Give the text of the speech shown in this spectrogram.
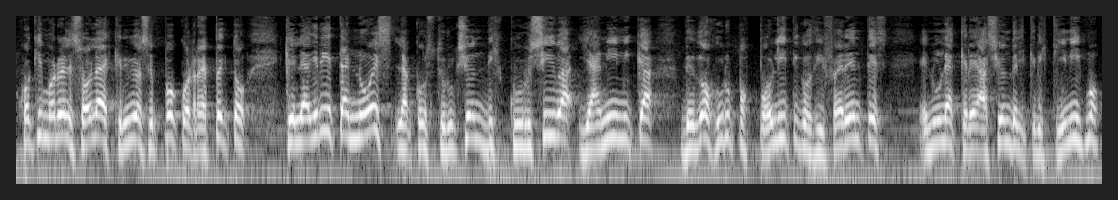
Joaquín Morales Solá escribió hace poco al respecto que la grieta no es la construcción discursiva y anímica de dos grupos políticos diferentes en una creación del cristianismo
